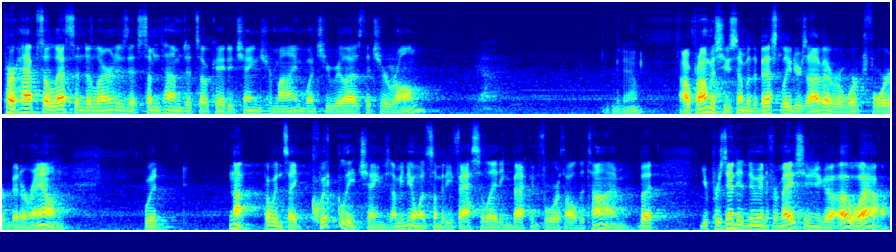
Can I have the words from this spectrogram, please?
perhaps a lesson to learn is that sometimes it's okay to change your mind once you realize that you're wrong. Yeah. You know. I'll promise you, some of the best leaders I've ever worked for and been around would not, I wouldn't say quickly change. I mean, you don't want somebody vacillating back and forth all the time, but you presented new information and you go, oh, wow,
